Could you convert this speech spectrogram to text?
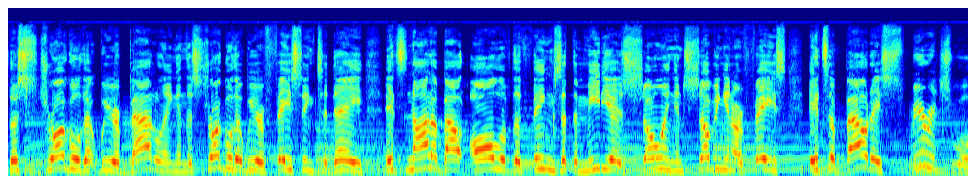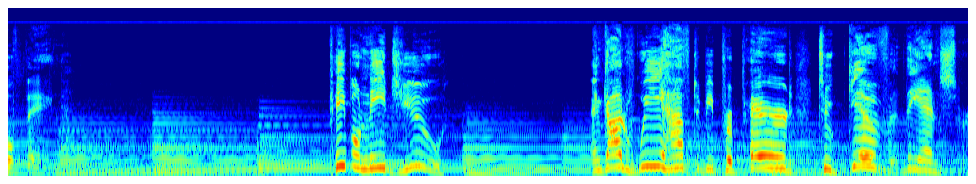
The struggle that we are battling and the struggle that we are facing today, it's not about all of the things that the media is showing and shoving in our face. It's about a spiritual thing. People need you. And God, we have to be prepared to give the answer.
